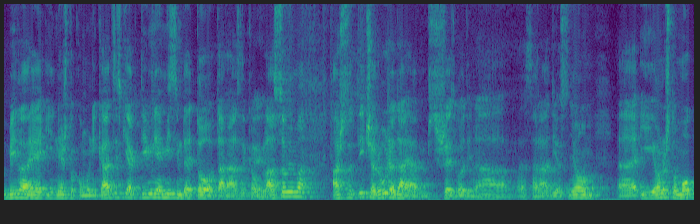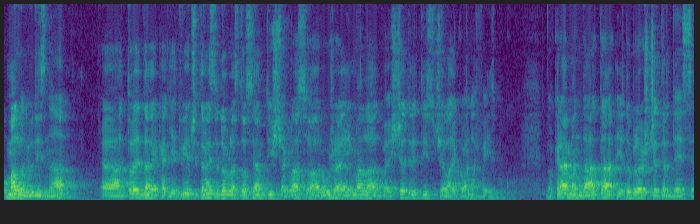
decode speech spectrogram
Bila je i nešto komunikacijski aktivnija i mislim da je to ta razlika u Ok. glasovima. A što se tiče Ruža, da, ja šest godina e, sam radio s njom e, i ono što mo- malo ljudi zna, E, a to je da je kad je 2014. dobila 107 tisuća glasova, Ruža je imala 24 tisuće lajkova na Facebooku. Do kraja mandata je dobila još 40.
